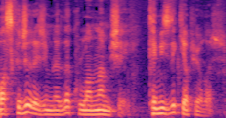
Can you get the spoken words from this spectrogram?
baskıcı rejimlerde kullanılan bir şey. Temizlik yapıyorlar.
